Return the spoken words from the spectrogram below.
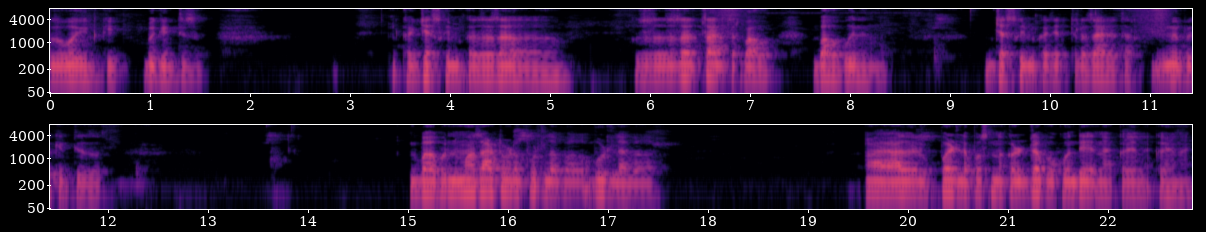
बघेन की बघीन तिचं. काय जास्त कमी का जा चालेल तर भाऊ भाऊ बहिणींना. जास्त कमी का त्याला झालं तर मी बघीन तिचं. बाबांनी माझा आठवडा पुरला बघा बुडला बघा पडल्यापासून का डबा कोण दे नाही काय नाही काय नाही.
